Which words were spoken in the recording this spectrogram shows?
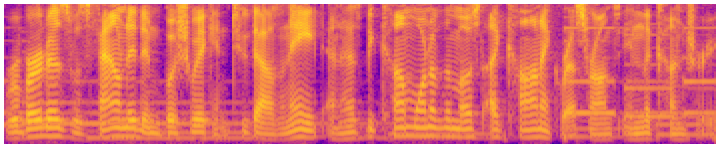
Roberta's was founded in Bushwick in 2008 and has become one of the most iconic restaurants in the country.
